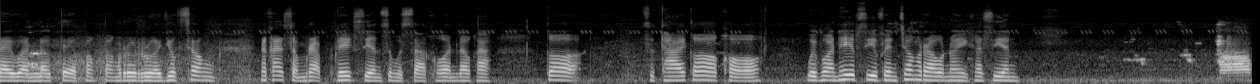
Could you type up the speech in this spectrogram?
รายวันเราแตกปังๆรัวๆยกช่องนะคะสำหรับเลขเซียนสมุทรสาครเราค่ะ ก็สุดท้ายก็ขอ อวยพรให้เอฟซีแฟนช่องเราหน่อยค่ะเซียน ครับ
